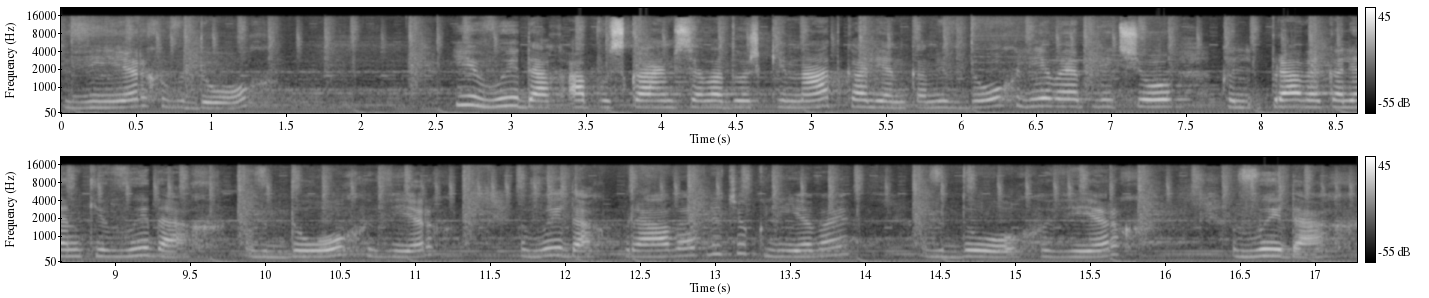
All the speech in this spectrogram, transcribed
Вверх, вдох. И выдох, опускаемся ладошки над коленками. Вдох, левое плечо, правой коленки, выдох. Вдох, вверх. Выдох, правое плечо к левой. Вдох, вверх. Выдох.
